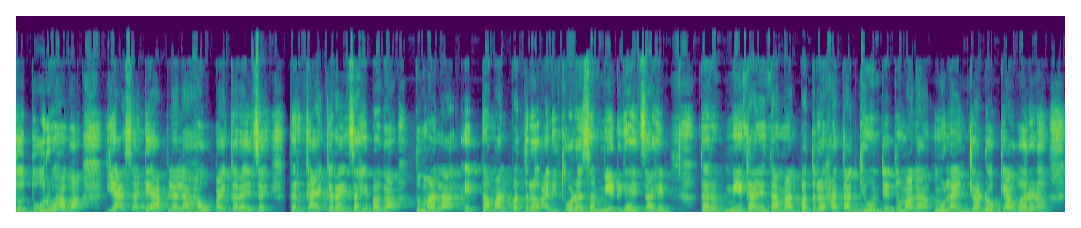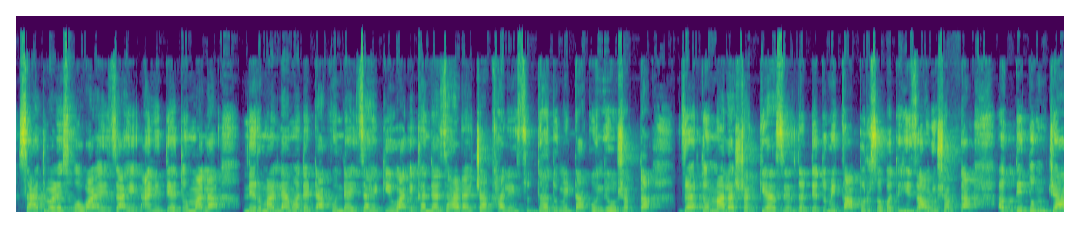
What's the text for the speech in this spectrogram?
तो दूर व्हावा. यासाठी आपल्याला हा उपाय करायचा आहे. तर काय करायचं आहे बघा तुम्हाला एक तमालपत्र आणि थोडंसं मीठ घ्यायचं आहे. तर मीठ आणि तमालपत्र हातात घेऊन ते तुम्हाला मुलांच्या डोक्यावरनं सात वेळेस ओवाळायचं आहे आणि ते तुम्हाला निर्माल्यामध्ये टाकून द्यायचं आहे किंवा एखाद्या झाडाच्या खाली सुद्धा तुम्ही टाकून देऊ शकता. जर तुम्हाला शक्य असेल तर ते तुम्ही कापूरसोबतही जाळू शकता. अगदी तुमच्या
